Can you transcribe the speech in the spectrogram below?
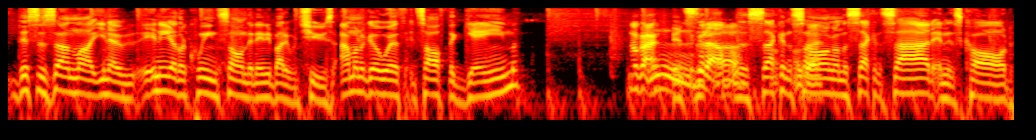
this is unlike you know any other Queen song that anybody would choose. I'm gonna go with it's off the game. Okay. Mm, it's good the, album. the second song on the second side, and it's called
